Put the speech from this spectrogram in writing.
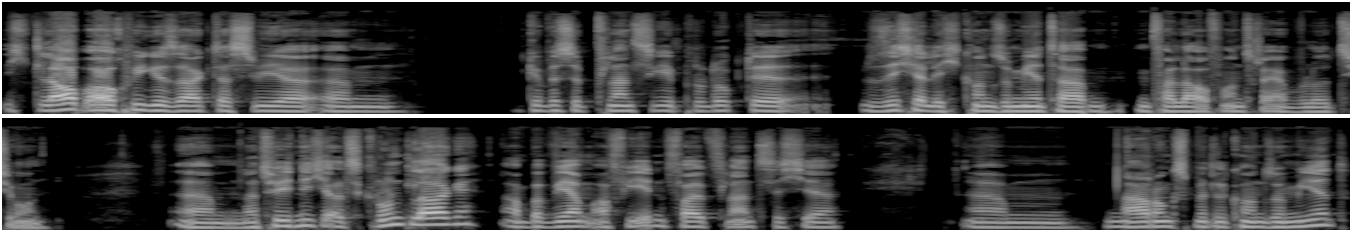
Ich glaube auch, wie gesagt, dass wir ähm, gewisse pflanzliche Produkte sicherlich konsumiert haben im Verlauf unserer Evolution. Ähm, natürlich nicht als Grundlage, aber wir haben auf jeden Fall pflanzliche ähm, Nahrungsmittel konsumiert,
